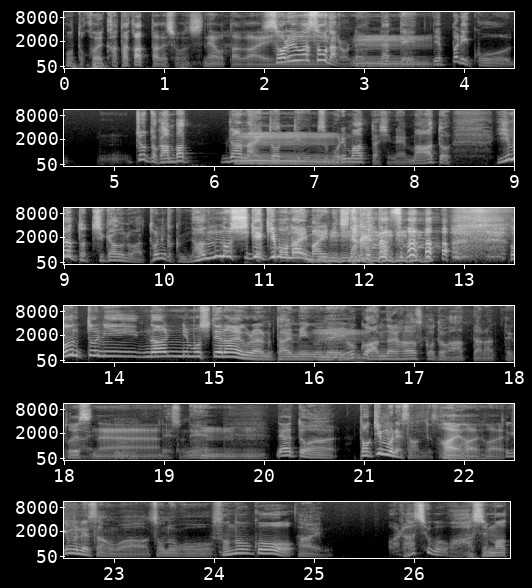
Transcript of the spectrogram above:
もっと声硬かったでしょうしねお互いに。それはそうだろうね、ん。だってやっぱりこうちょっと頑張らないとっていうつもりもあったしね。まああと今と違うのはとにかく何の刺激もない毎日だからさ。本当に何にもしてないぐらいのタイミングでうん。よくあんなに話すことがあったなってぐらい。本当ですね。うんですね、であとは時宗さんですね、はいはいはい。時宗さんはその後その後はい。ラジオが始まっ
